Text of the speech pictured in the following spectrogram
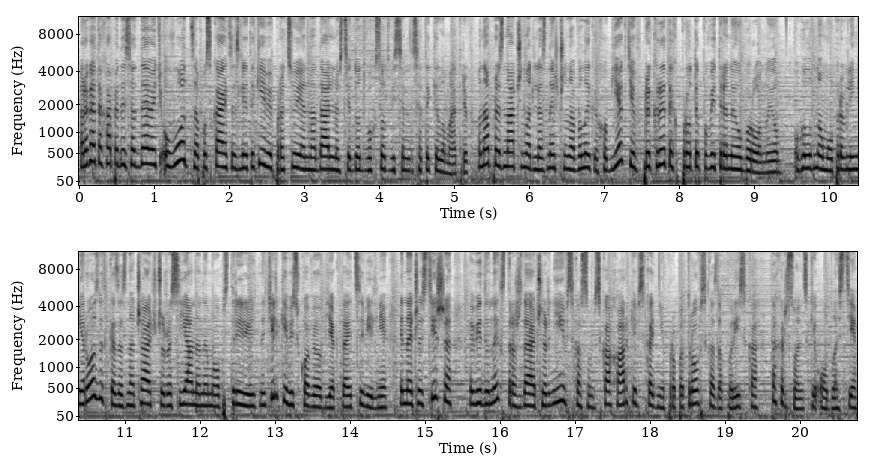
Ракета Х-59 УВОД запускається з літаків і працює на дальності до 280 кілометрів. Вона призначена для знищення великих об'єктів, прикритих протиповітряною обороною. У головному управлінні розвідки зазначають, що росіяни ними обстрілюють не тільки військові об'єкти, об'єкта й цивільні. І найчастіше від них страждає Чернігівська, Сумська, Харківська, Дніпропетровська, Запорізька та Херсонські області.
